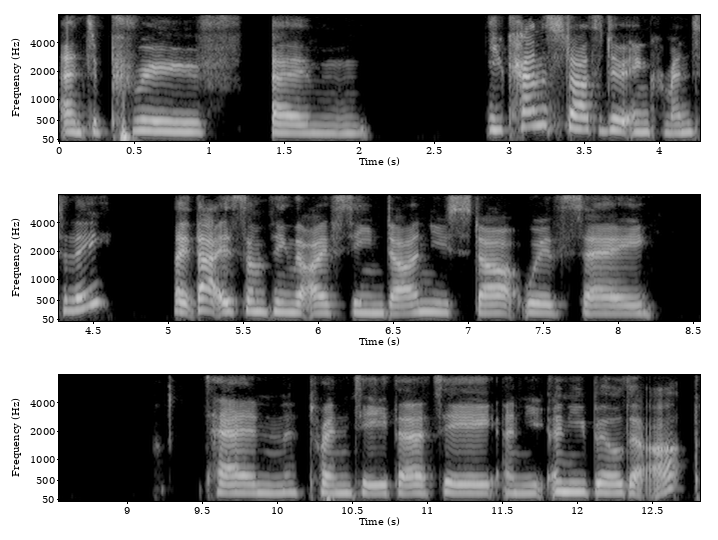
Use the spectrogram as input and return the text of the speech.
and to prove um, you can start to do it incrementally. Like that is something that I've seen done. You start with say 10, 20, 30 and you and you build it up.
